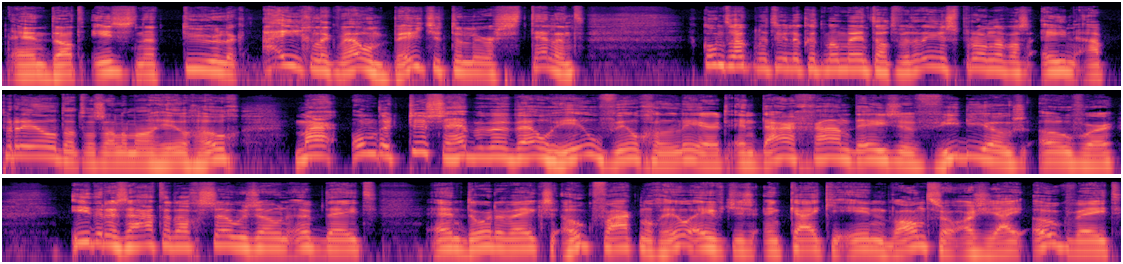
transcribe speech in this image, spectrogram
En dat is natuurlijk eigenlijk wel een beetje teleurstellend. Komt ook natuurlijk het moment dat we erin sprongen, was 1 april. Dat was allemaal heel hoog. Maar ondertussen hebben we wel heel veel geleerd. En daar gaan deze video's over. Iedere zaterdag sowieso een update. En door de week ook vaak nog heel eventjes een kijkje in. Want zoals jij ook weet,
